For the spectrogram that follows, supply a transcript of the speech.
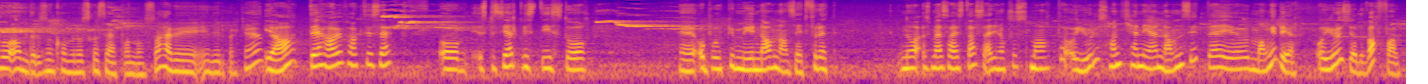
på andre som kommer og skal se på den også, her i, i Dyreparken? Ja, det har vi faktisk sett. Og spesielt hvis de står eh, og bruker mye navnene sitt. For det, nå, som jeg sa i sted, så er de nokså smarte. Og Julius han kjenner igjen navnet sitt. Det gjør mange dyr. Og Julius gjør det i hvert fall.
